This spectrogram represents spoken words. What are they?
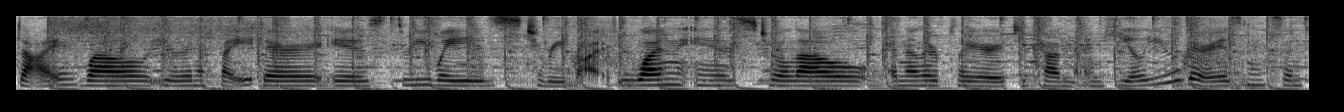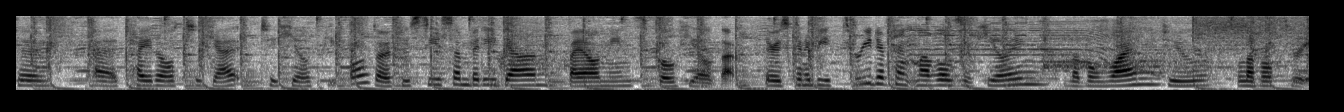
die while you're in a fight, there is three ways to revive. One is to allow another player to come and heal you. There is an incentive a title to get to heal people. So if you see somebody down, by all means, go heal them. There's going to be three different levels of healing level 1, 2, level 3.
